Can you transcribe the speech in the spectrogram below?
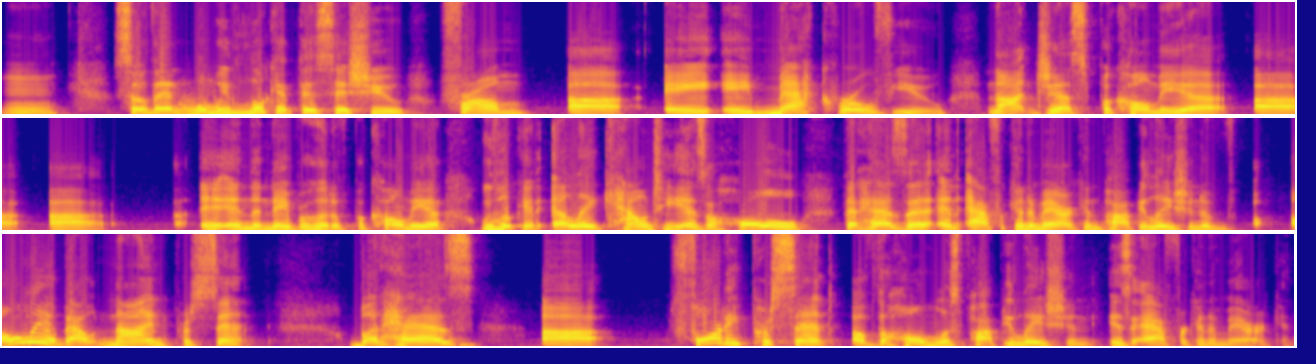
Mm. So then, when we look at this issue from uh, a, a macro view, not just Pacoima uh, uh, in the neighborhood of Pacoima, we look at LA County as a whole that has a, an African American population of only about 9%, but has uh, 40% of the homeless population is African American.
